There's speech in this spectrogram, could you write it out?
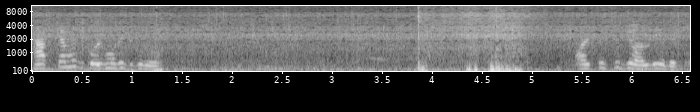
হাফ চামচ গোলমরিচ গুঁড়ো। অল্প একটু জল দিয়ে দেবো।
